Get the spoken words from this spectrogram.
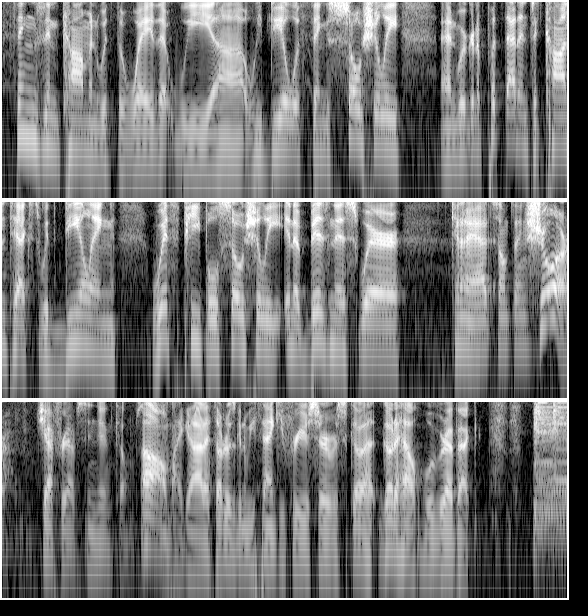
things in common with the way that we uh, we deal with things socially, and we're going to put that into context with dealing with people socially in a business where, can i add something sure. jeffrey epstein didn't kill himself Oh my God! I thought it was going to be thank you for your service. Go go to hell. We'll be right back.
